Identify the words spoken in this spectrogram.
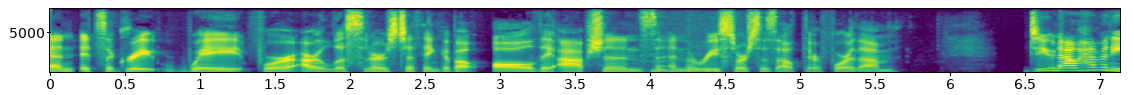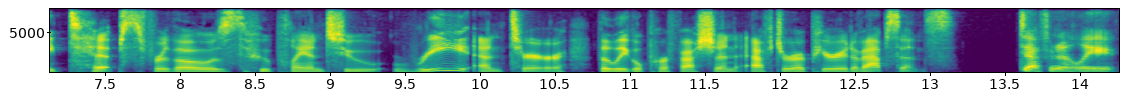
And it's a great way for our listeners to think about all the options mm-hmm. and the mm-hmm. resources out there for them. Do you now have any tips for those who plan to re enter the legal profession after a period of absence? Definitely.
